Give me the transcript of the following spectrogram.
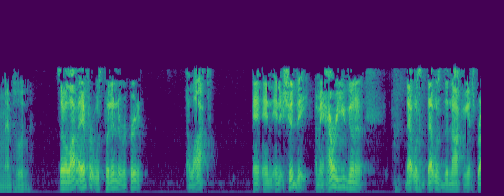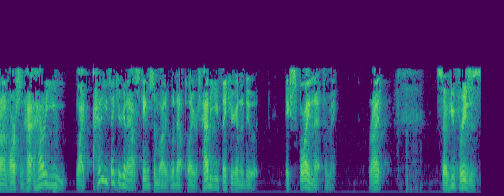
Mm, absolutely. So a lot of effort was put into recruiting, a lot, and and, and it should be. I mean, how are you gonna? That was that was the knock against Bryan Harsin. How how do you like? How do you think you're going to out scheme somebody without players? How do you think you're going to do it? Explain that to me, right? So Hugh Freeze is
